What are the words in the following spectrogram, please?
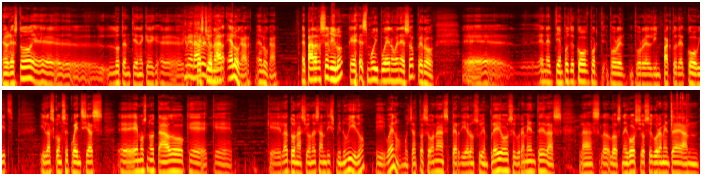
El resto eh, lo tiene que eh, gestionar el hogar. el hogar. El padre Cirilo, que es muy bueno en eso, pero eh, en el tiempo de COVID, por, el, por, el, impacto del COVID y las consecuencias, eh, hemos notado que, que, que, las donaciones han disminuido y bueno, muchas personas perdieron su empleo, seguramente las, las, los negocios seguramente han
